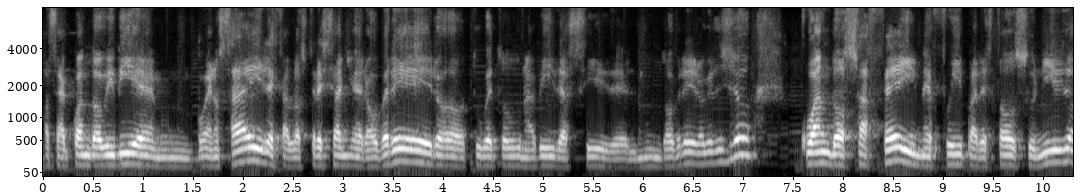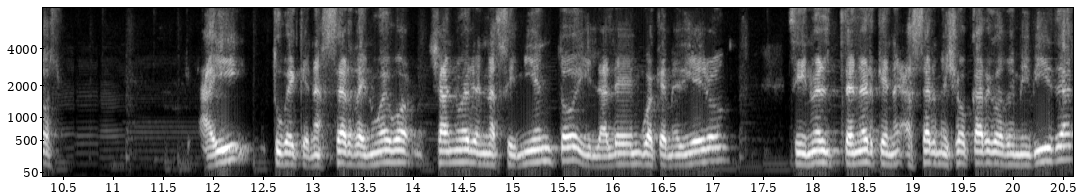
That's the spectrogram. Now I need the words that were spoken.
O sea, cuando viví en Buenos Aires, a los tres años era obrero, tuve toda una vida así del mundo obrero, qué sé yo. Cuando zafé y me fui para Estados Unidos, ahí tuve que nacer de nuevo, ya no era el nacimiento y la lengua que me dieron, sino el tener que hacerme yo cargo de mi vida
